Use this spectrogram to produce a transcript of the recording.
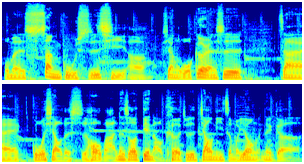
我们上古时期啊，像我个人是在国小的时候吧，那时候电脑课就是教你怎么用那个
